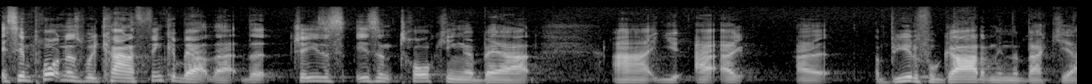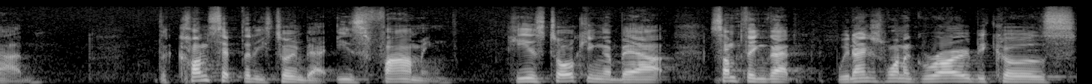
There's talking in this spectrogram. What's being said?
it's important as we kind of think about that, that Jesus isn't talking about uh, a, a, a beautiful garden in the backyard. The concept that he's talking about is farming. He is talking about something that we don't just want to grow because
